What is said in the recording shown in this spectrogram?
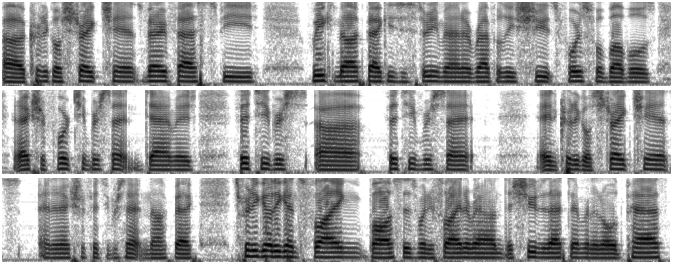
uh, critical strike chance, very fast speed, Weak knockback uses 3 mana, rapidly shoots forceful bubbles, an extra 14% damage, 15%, uh, 15% in critical strike chance, and an extra 50% knockback. It's pretty good against flying bosses when you're flying around to shoot it at them in an old path.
